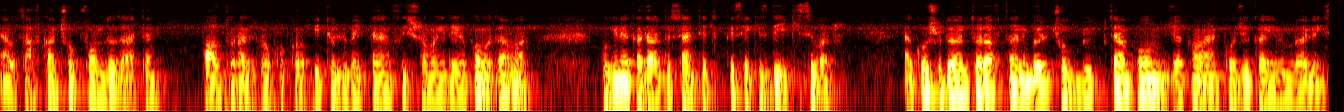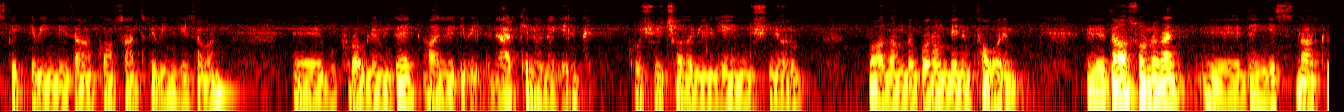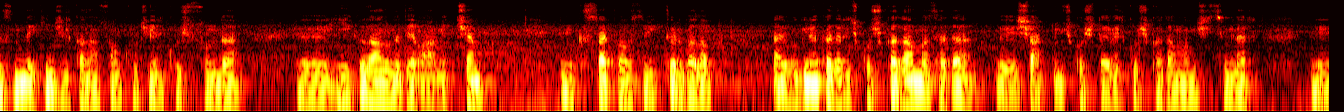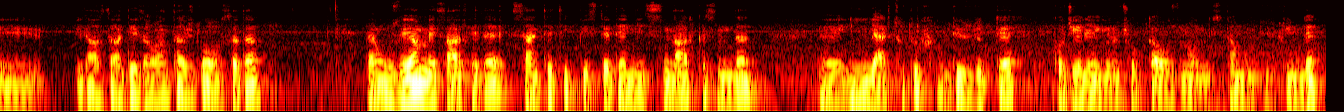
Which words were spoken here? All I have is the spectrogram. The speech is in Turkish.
Ya bu Safkan çok formda zaten. Paltural, Rokoko bir türlü beklenen sıçramayı da yapamadı ama bugüne kadar da sentetikte 8'de ikisi var. Yani koşuda ön tarafta hani böyle çok büyük bir tempo olmayacak ama yani koca kayının böyle istekli bindiği zaman, konsantre bindiği zaman e, bu problemi de halledebildiğini, erken öne gelip koşuyu çalabileceğini düşünüyorum. Bu anlamda Baron benim favorim. Ee, Daha sonra ben e, dengesizin arkasında ikincilik kalan son Kocaeli koşusunda e, Eagle'an'la devam edeceğim. E, kısrak babası Victor Galop. Yani bugüne kadar hiç koşu kazanmasa da e, şartlı 3 koşuda evet koşu kazanmamış isimler e, biraz daha dezavantajlı olsa da ben uzayan mesafede sentetik pistte dengesizin arkasında e, iyi yer tutup düzlükte Kocaeli'ye göre çok daha uzun olan İstanbul düzlüğünde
